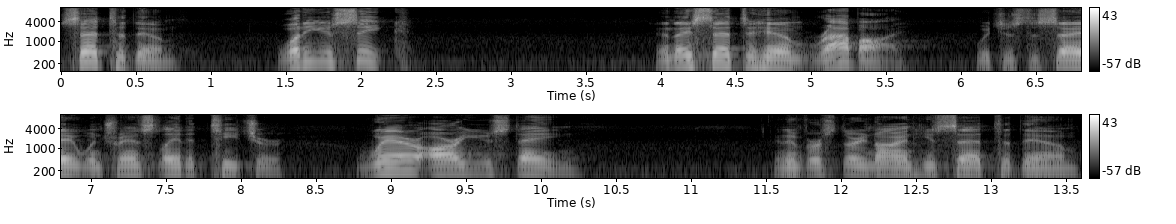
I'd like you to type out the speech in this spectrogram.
said to them, What do you seek? And they said to him, Rabbi, which is to say, when translated teacher, where are you staying? And in verse 39, he said to them,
